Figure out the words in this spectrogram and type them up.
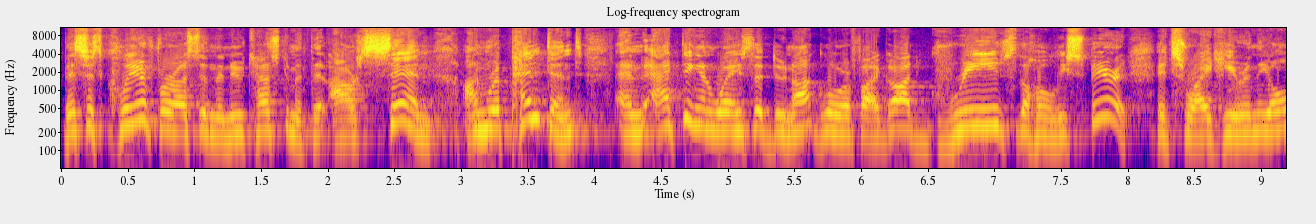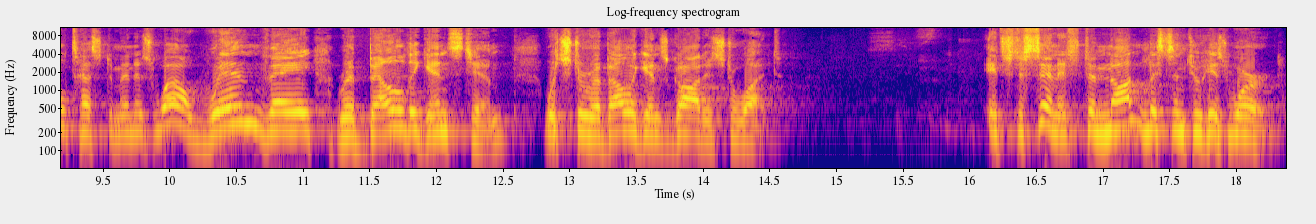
This is clear for us in the New Testament that our sin, unrepentant and acting in ways that do not glorify God, grieves the Holy Spirit. It's right here in the Old Testament as well. When they rebelled against Him, which to rebel against God is to what? It's to sin, it's to not listen to His word.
